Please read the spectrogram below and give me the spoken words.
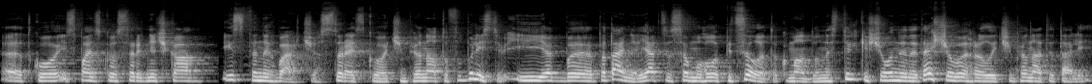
такого іспанського середнячка, і з з турецького чемпіонату футболістів. І якби питання, як це все могло підсилити команду настільки, що вони не те, що виграли чемпіонат Італії,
